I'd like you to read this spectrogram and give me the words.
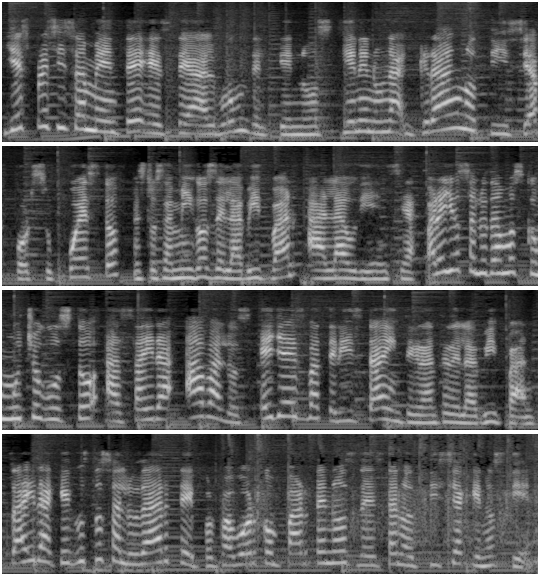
y es precisamente este álbum del que nos tienen una gran noticia, por supuesto, nuestros amigos de la Beat Band a la audiencia. Para ello saludamos con mucho gusto a Zaira Ábalos. Ella es baterista e integrante de la Beat Band. Zaira, qué gusto saludarte. Por favor, compártenos de esta noticia que nos tiene.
